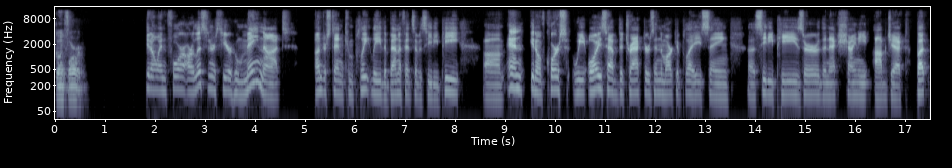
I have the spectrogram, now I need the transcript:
going forward. You know, and for our listeners here who may not understand completely the benefits of a CDP, um, and you know, of course, we always have detractors in the marketplace saying uh, CDPs are the next shiny object. But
